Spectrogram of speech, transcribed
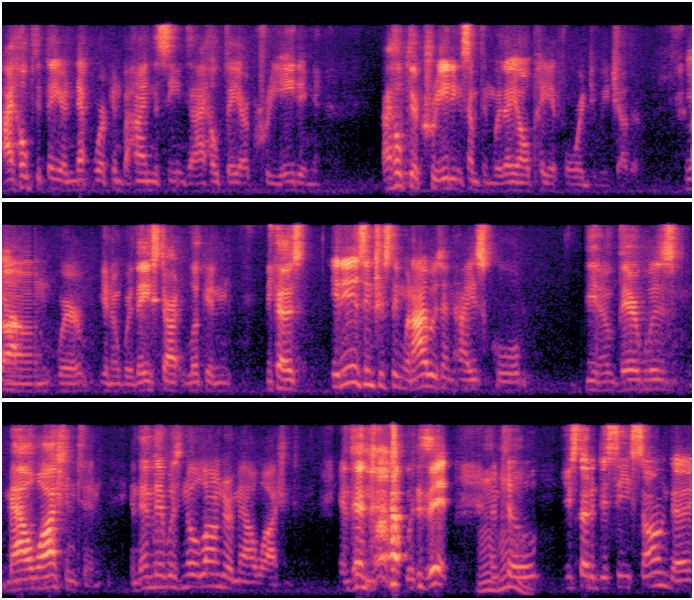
I hope that they are networking behind the scenes, and I hope they are creating. I hope they're creating something where they all pay it forward to each other yeah. um, where you know where they start looking because it is interesting when I was in high school, you know there was Mal Washington and then there was no longer Mal Washington and then that was it Mm-hmm. until you started to see Tsonga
